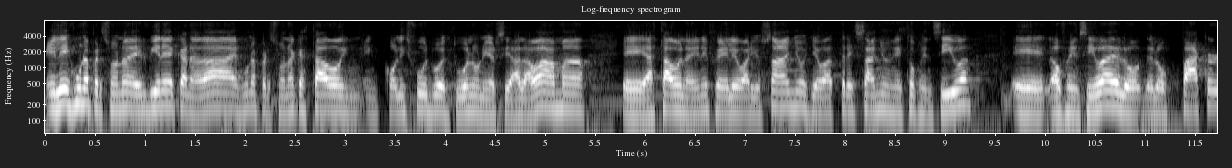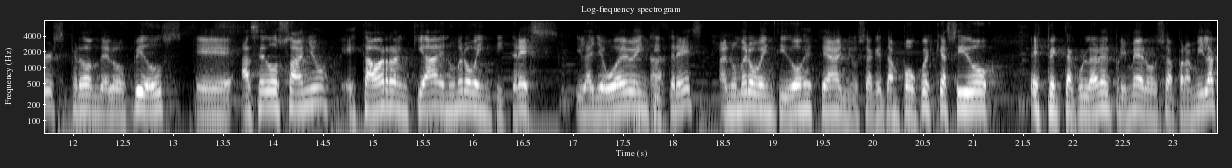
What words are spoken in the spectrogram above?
Él es una persona, él viene de Canadá, es una persona que ha estado en, en college football, estuvo en la Universidad de Alabama, eh, ha estado en la NFL varios años, lleva tres años en esta ofensiva eh, la ofensiva de, de, los Packers, perdón, de los Bills, eh, hace dos años estaba rankeada de número 23 y la llevó de 23 a número 22 este año. O sea que tampoco es que ha sido espectacular el primero. O sea, para mí la,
